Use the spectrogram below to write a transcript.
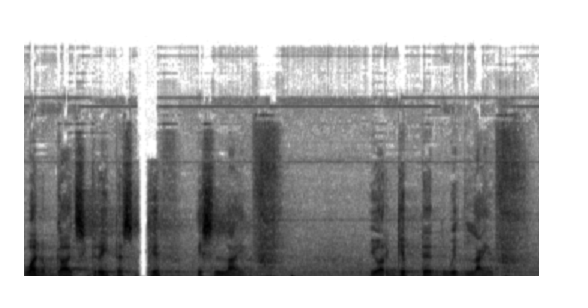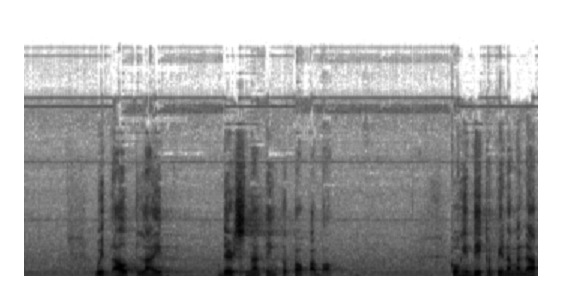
One of God's greatest gift is life. You are gifted with life. Without life, there's nothing to talk about. Kung hindi ka pinanganak,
